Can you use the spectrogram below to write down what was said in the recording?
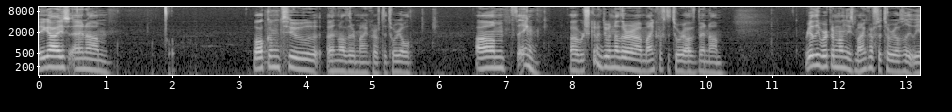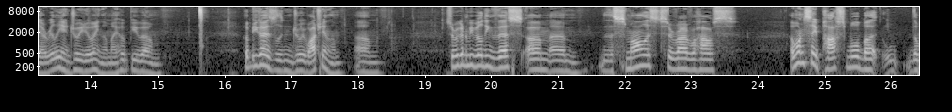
Hey guys, and um, welcome to another Minecraft tutorial. Um, thing. Uh, we're just gonna do another uh, Minecraft tutorial. I've been um really working on these Minecraft tutorials lately. I really enjoy doing them. I hope you um hope you guys enjoy watching them. Um, so we're gonna be building this um um the smallest survival house. I wouldn't say possible, but the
